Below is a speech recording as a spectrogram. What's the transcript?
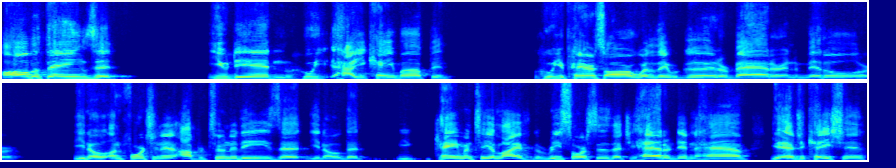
all the things that you did and who, how you came up and who your parents are, whether they were good or bad or in the middle or you know, unfortunate opportunities that, you know, that you came into your life, the resources that you had or didn't have, your education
